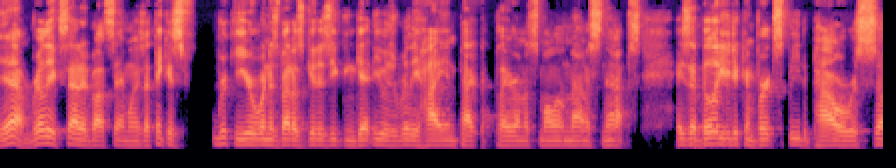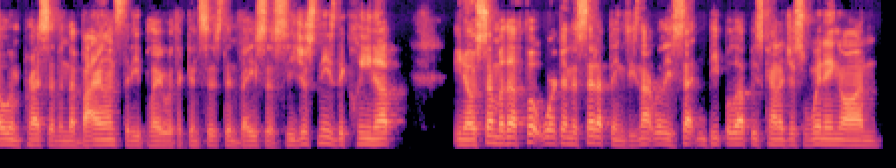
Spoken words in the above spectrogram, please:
Yeah, I'm really excited about Sam Williams. I think his rookie year win is about as good as you can get. He was a really high impact player on a small amount of snaps. His ability to convert speed to power was so impressive, and the violence that he played with a consistent basis. He just needs to clean up, you know, some of the footwork and the setup things. He's not really setting people up. He's kind of just winning on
